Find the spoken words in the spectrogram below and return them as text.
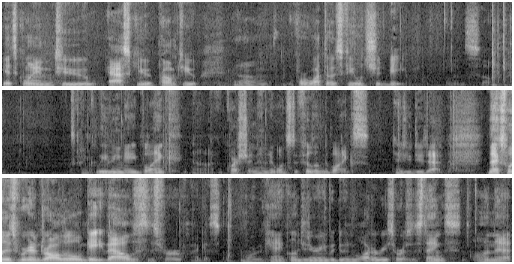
it's going to ask you, prompt you um, for what those fields should be. So it's kind of leaving a blank uh, question and it wants to fill in the blanks as you do that. Next one is we're going to draw little gate valves. This is for, I guess, more mechanical engineering, but doing water resources things on that.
